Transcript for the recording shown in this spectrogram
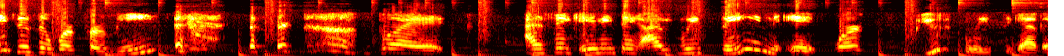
It doesn't work for me, but I think anything I we've seen it work beautifully together.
